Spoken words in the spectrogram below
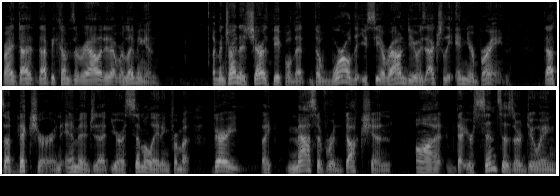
right? That that becomes the reality that we're living in. I've been trying to share with people that the world that you see around you is actually in your brain. That's a picture, an image that you're assimilating from a very like massive reduction on that your senses are doing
